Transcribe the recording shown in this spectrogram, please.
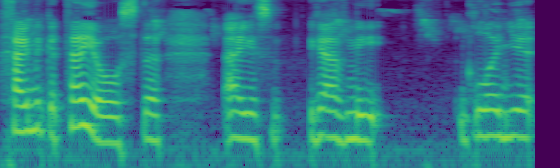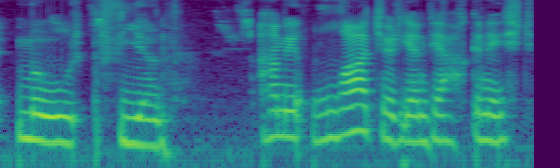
Chaim go taóste agus gaf mi glunne mór fian. Ha mi láger jen viach ganist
